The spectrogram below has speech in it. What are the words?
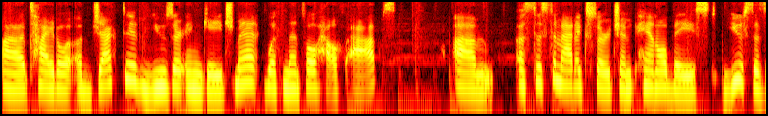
uh, titled Objective User Engagement with Mental Health Apps. Um, a systematic search and panel based uses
